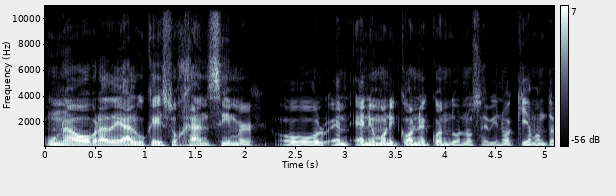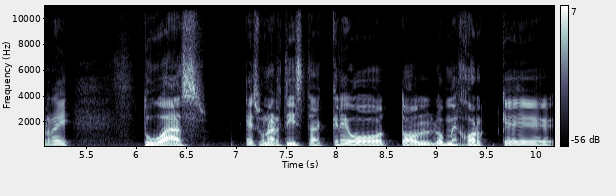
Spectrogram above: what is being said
una obra de algo que hizo Hans Zimmer o en Ennio Morricone cuando no se vino aquí a Monterrey. Tú vas, es un artista, creó todo lo mejor que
